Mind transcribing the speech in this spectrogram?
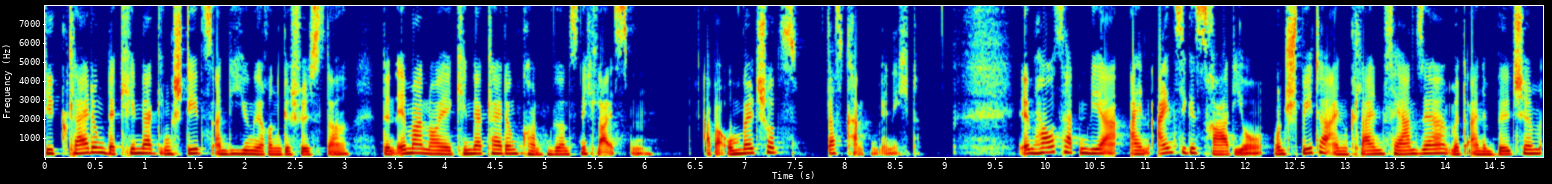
Die Kleidung der Kinder ging stets an die jüngeren Geschwister, denn immer neue Kinderkleidung konnten wir uns nicht leisten. Aber Umweltschutz, das kannten wir nicht. Im Haus hatten wir ein einziges Radio und später einen kleinen Fernseher mit einem Bildschirm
